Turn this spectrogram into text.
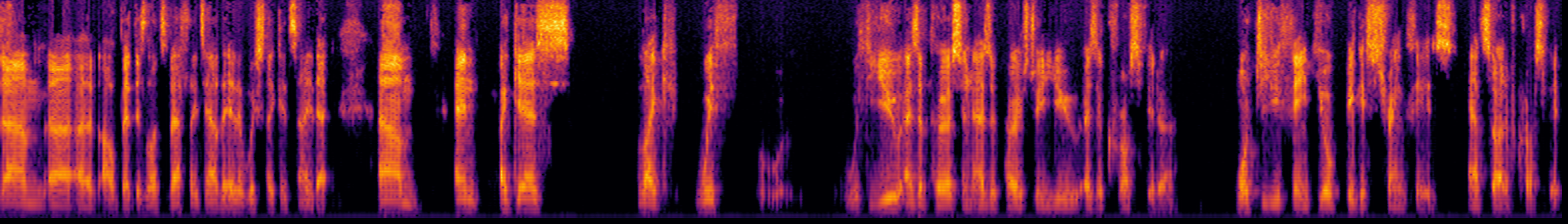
um, uh, I'll bet there's lots of athletes out there that wish they could say that. Um, and I guess, like with with you as a person, as opposed to you as a CrossFitter, what do you think your biggest strength is outside of CrossFit?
